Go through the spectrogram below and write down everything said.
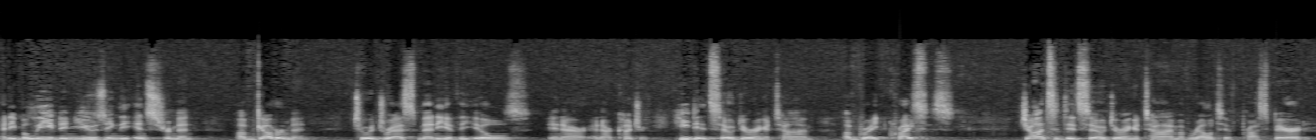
And he believed in using the instrument of government to address many of the ills in our, in our country. He did so during a time of great crisis. Johnson did so during a time of relative prosperity.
